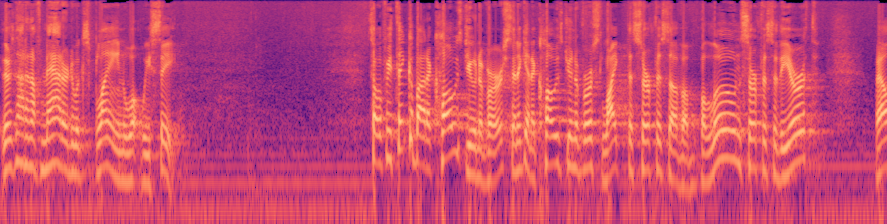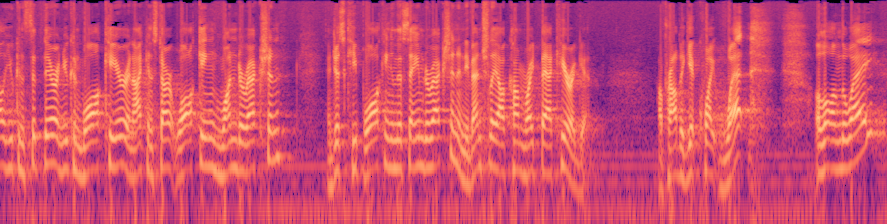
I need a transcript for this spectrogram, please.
there's not enough matter to explain what we see. So if we think about a closed universe, and again, a closed universe like the surface of a balloon, surface of the earth, well, you can sit there and you can walk here, and I can start walking one direction and just keep walking in the same direction, and eventually I'll come right back here again. I'll probably get quite wet along the way,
